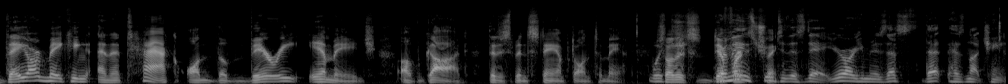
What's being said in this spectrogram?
they are making an attack on the very image of God that has been stamped onto man. Which so it's different. remains true thing. to this day. Your argument is that's that has not changed.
